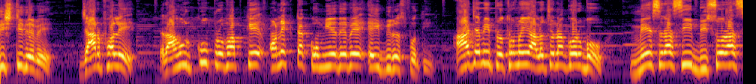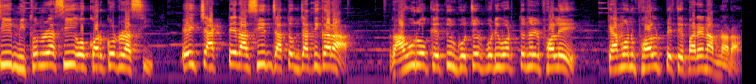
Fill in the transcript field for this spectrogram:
দৃষ্টি দেবে, যার ফলে রাহুর কুপ্রভাবকে অনেকটা কমিয়ে দেবে এই বৃহস্পতি। আজ আমি প্রথমেই আলোচনা করব মেষ রাশি, বৃষ রাশি, মিথুন রাশি ও কর্কট রাশি। এই চারটে রাশির জাতক জাতিকারা রাহুর ও কেতুর গোচর পরিবর্তনের ফলে কেমন ফল পেতে পারেন আপনারা?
